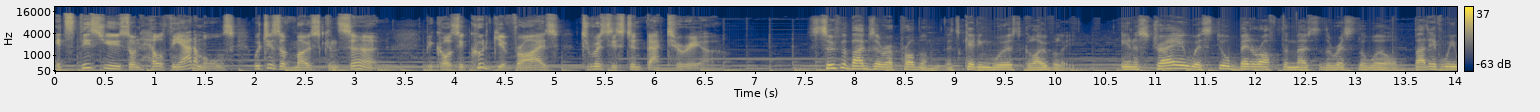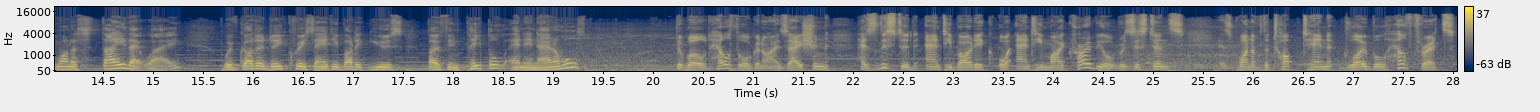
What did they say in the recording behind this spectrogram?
It's this use on healthy animals which is of most concern because it could give rise to resistant bacteria. Superbugs are a problem that's getting worse globally. In Australia, we're still better off than most of the rest of the world, but if we want to stay that way, we've got to decrease antibiotic use both in people and in animals. The World Health Organization has listed antibiotic or antimicrobial resistance as one of the top 10 global health threats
